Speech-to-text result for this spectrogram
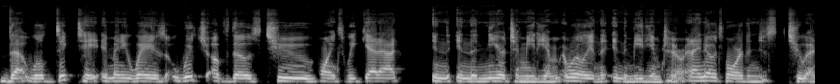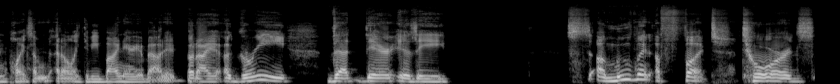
that will dictate in many ways which of those two points we get at in in the near to medium, really in the in the medium term. And I know it's more than just two endpoints. I'm, I don't like to be binary about it, but I agree that there is a a movement afoot towards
